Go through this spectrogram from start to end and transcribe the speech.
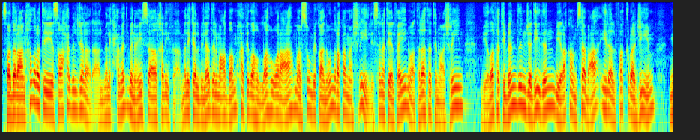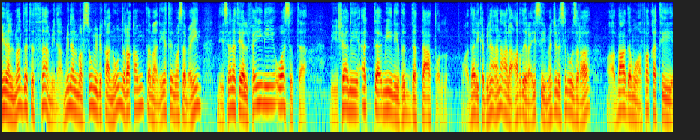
صدر عن حضرة صاحب الجلالة الملك حمد بن عيسى الخليفة. ملك البلاد المعظم حفظه الله ورعاه مرسوم بقانون رقم 20 لسنة 2023 بإضافة بند جديد برقم 7 إلى الفقرة جيم من المادة الثامنة من المرسوم بقانون رقم 78 لسنة 2006 بشأن التأمين ضد التعطل وذلك بناء على عرض رئيس مجلس الوزراء وبعد موافقة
